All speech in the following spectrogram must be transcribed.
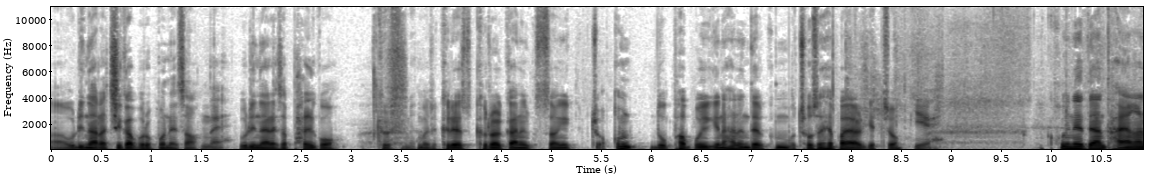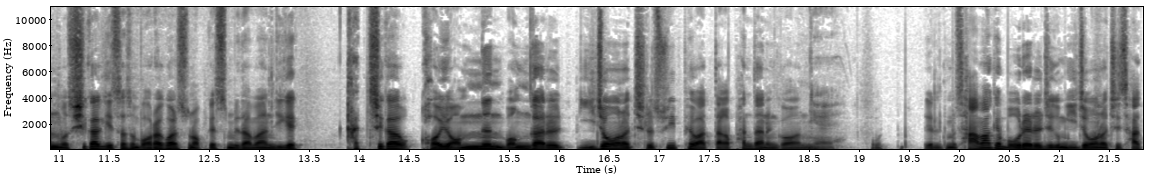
어, 우리나라 지갑으로 보내서 네, 우리나라에서 팔고 그렇습니다. 뭐 그래서 그럴 가능성이 조금 높아 보이기는 하는데 그럼 뭐 조사해봐야 알겠죠. 예, 코인에 대한 다양한 뭐 시각이 있어서 뭐라고 할 수는 없겠습니다만 이게 가치가 거의 없는 뭔가를 2조 원어치를 수입해 왔다가 판다는 건 예, 예를 들면 사막의 모래를 지금 2조 원어치 사,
